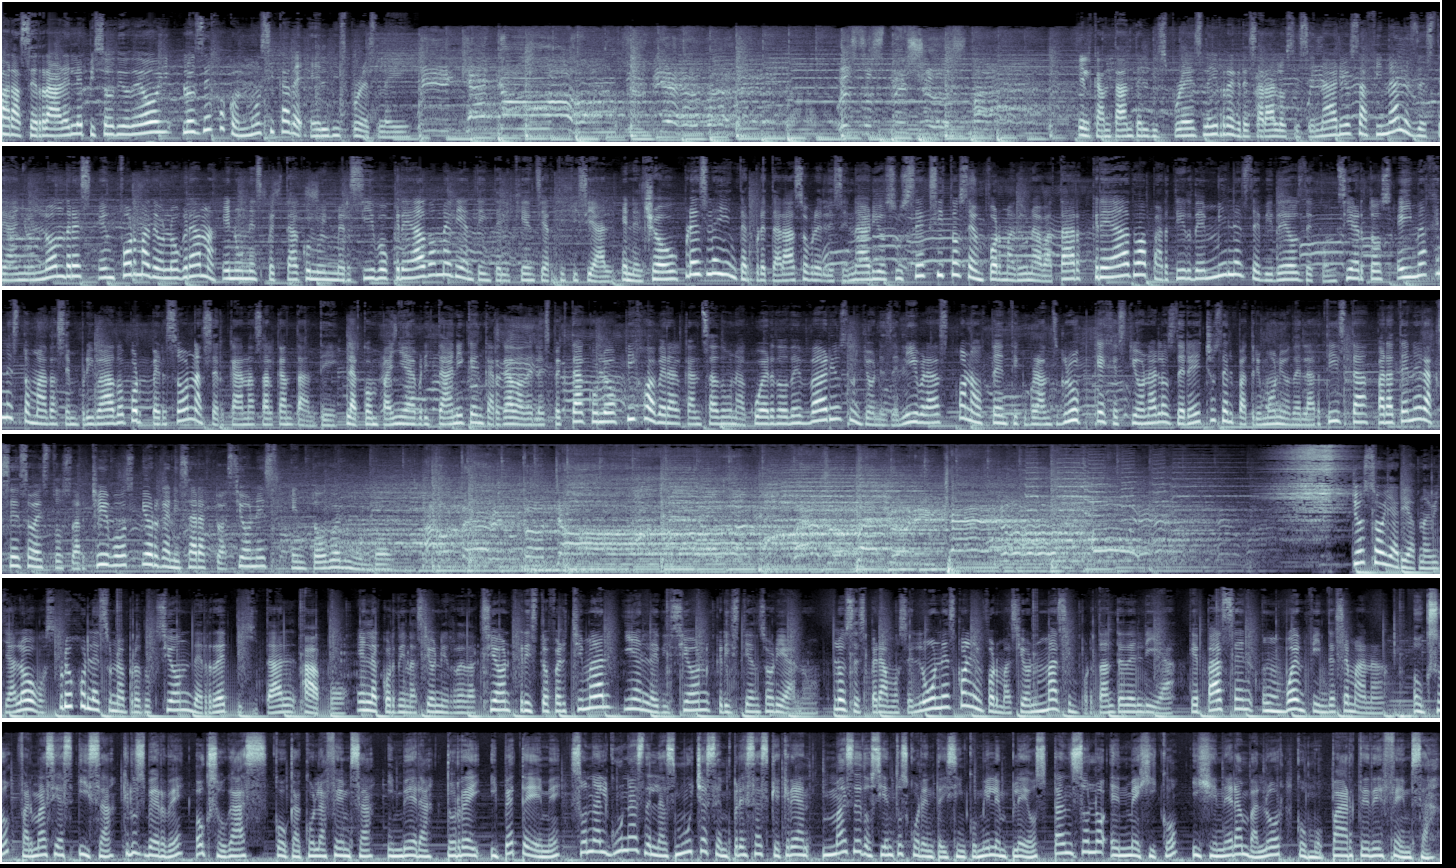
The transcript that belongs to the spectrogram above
Para cerrar el episodio de hoy, los dejo con música de Elvis Presley. El cantante Elvis Presley regresará a los escenarios a finales de este año en Londres en forma de holograma en un espectáculo inmersivo creado mediante inteligencia artificial. En el show, Presley interpretará sobre el escenario sus éxitos en forma de un avatar creado a partir de miles de videos de conciertos e imágenes tomadas en privado por personas cercanas al cantante. La compañía británica encargada del espectáculo dijo haber alcanzado un acuerdo de varios millones de libras con Authentic Brands Group que gestiona los derechos derechos del patrimonio del artista para tener acceso a estos archivos y organizar actuaciones en todo el mundo. Yo soy Ariadna Villalobos. Brújula es una producción de Red Digital APO. En la coordinación y redacción, Christopher Chimal y en la edición, Cristian Soriano. Los esperamos el lunes con la información más importante del día. Que pasen un buen fin de semana. Oxo, Farmacias ISA, Cruz Verde, Oxo Gas, Coca-Cola FEMSA, Invera, Torrey y PTM son algunas de las muchas empresas que crean más de 245 mil empleos tan solo en México y generan valor como parte de FEMSA.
